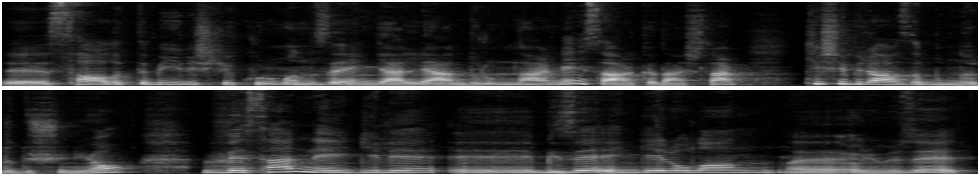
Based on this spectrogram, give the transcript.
e, sağlıklı bir ilişki kurmanızı engelleyen durumlar neyse arkadaşlar kişi biraz da bunları düşünüyor. Ve senle ilgili e, bize engel olan e, önümüze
